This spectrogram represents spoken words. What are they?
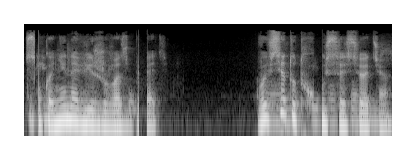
Сука, ненавижу вас, блядь. Вы все тут хуй сосете.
